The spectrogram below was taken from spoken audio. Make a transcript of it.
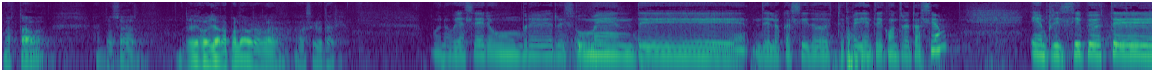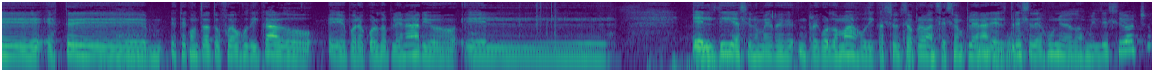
no estaba, entonces le dejo ya la palabra a la secretaria. Bueno, voy a hacer un breve resumen de, lo que ha sido este expediente de contratación. En principio, este, este, este contrato fue adjudicado eh, por acuerdo plenario el, el día, si no me recuerdo más, adjudicación se aprueba en sesión plenaria el 13 de junio de 2018.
